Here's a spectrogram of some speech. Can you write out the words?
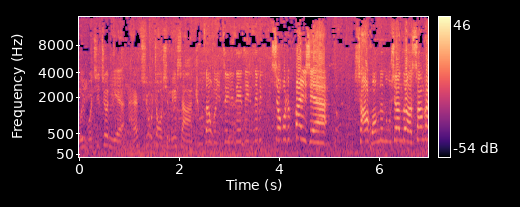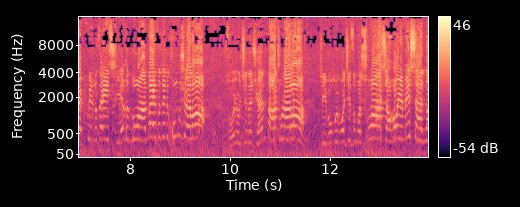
微波机这里，哎，只有赵信没闪，Q 三回去，Z Z Z Z Z 被消耗成半血。沙皇跟卢锡安的伤害配合在一起也很多啊，奈特这里空血了，所有技能全打出来了。这一波微波机怎么说啊？小豪也没闪的，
